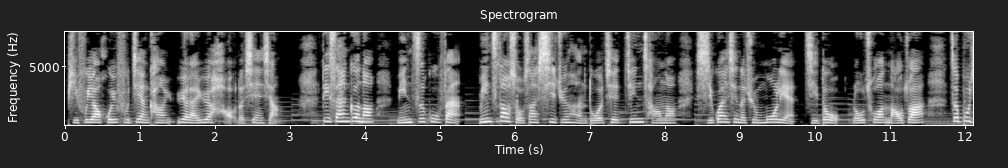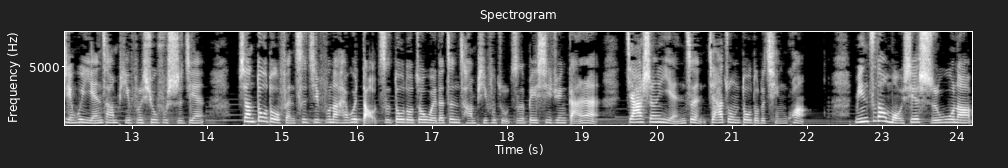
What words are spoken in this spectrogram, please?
皮肤要恢复健康越来越好的现象。第三个呢，明知故犯。明知道手上细菌很多，却经常呢习惯性的去摸脸、挤痘、揉搓、挠抓，这不仅会延长皮肤的修复时间，像痘痘、粉刺肌肤呢，还会导致痘痘周围的正常皮肤组织被细菌感染，加深炎症，加重痘痘的情况。明知道某些食物呢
